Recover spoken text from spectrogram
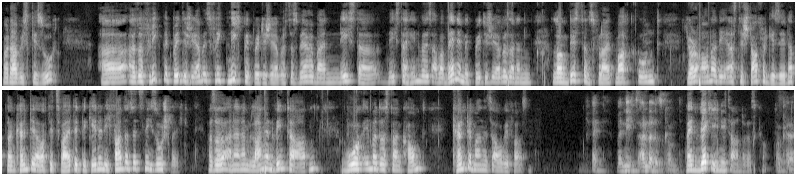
weil da habe ich es gesucht. Äh, also fliegt mit British Airways, fliegt nicht mit British Airways. Das wäre mein nächster, nächster Hinweis. Aber wenn ihr mit British Airways einen Long-Distance-Flight macht und Your Honor die erste Staffel gesehen habt, dann könnt ihr auch die zweite beginnen. Ich fand das jetzt nicht so schlecht. Also an einem langen Winterabend, wo auch immer das dann kommt, könnte man ins Auge fassen. Wenn nichts anderes kommt. Wenn wirklich nichts anderes kommt. Okay.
